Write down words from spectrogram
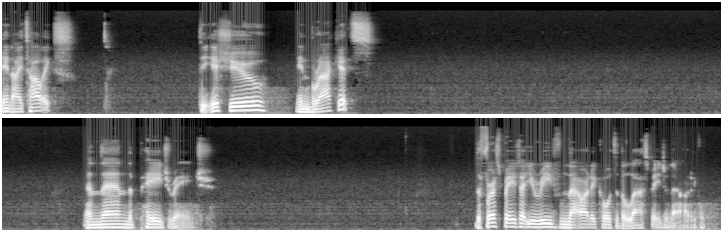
in italics, the issue in brackets, and then the page range. The first page that you read from that article to the last page of that article.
